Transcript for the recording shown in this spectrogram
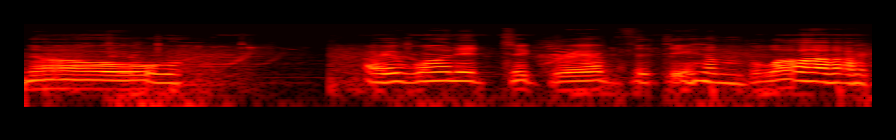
No! I wanted to grab the damn block!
